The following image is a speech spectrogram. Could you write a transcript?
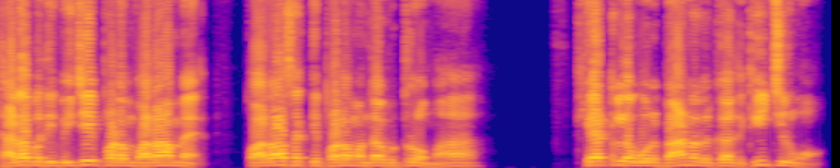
தளபதி விஜய் படம் வராம பராசக்தி படம் வந்தா விட்டுருவோமா? தியேட்டர்ல ஒரு பேனர் இருக்காது கீச்சிருவோம்.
